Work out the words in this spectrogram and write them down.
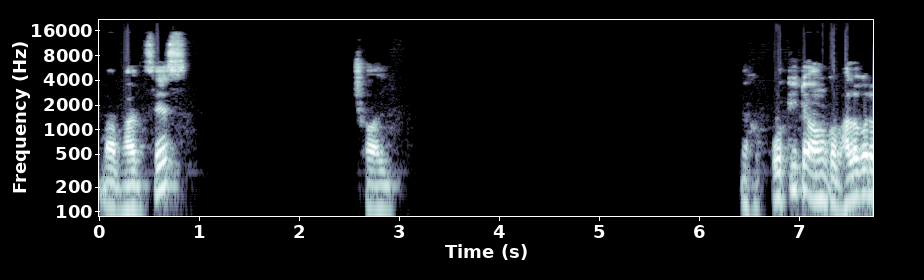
বা ভাগশেষ ছয়। দেখো, প্রতিটা অঙ্ক ভালো করে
